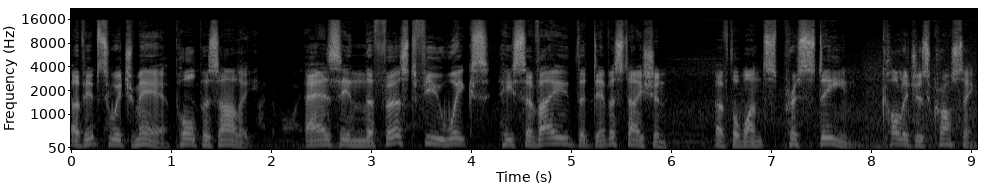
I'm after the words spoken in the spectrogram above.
of Ipswich Mayor Paul Pisasale, as in the first few weeks he surveyed the devastation of the once pristine Colleges Crossing.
